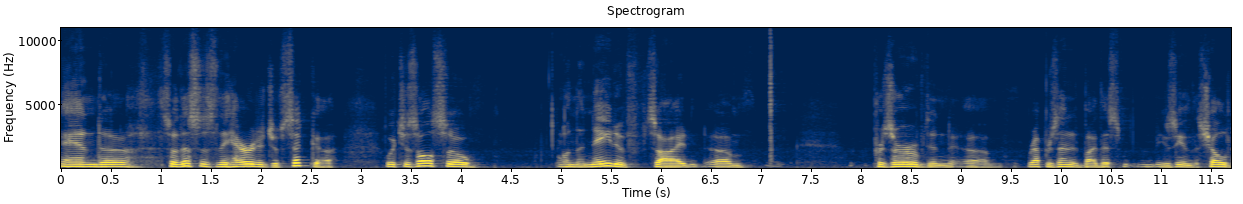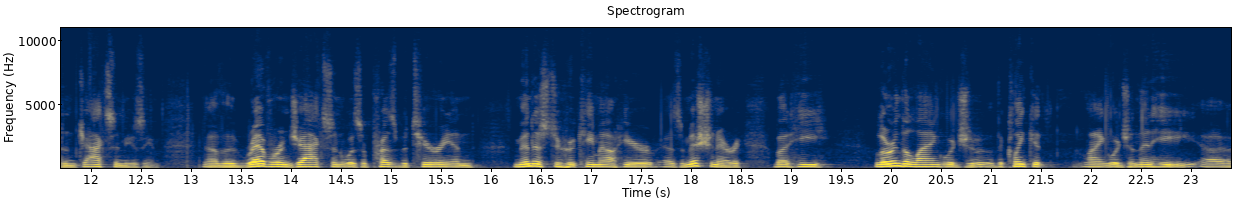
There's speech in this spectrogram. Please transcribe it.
And uh, so this is the heritage of Sitka, which is also on the native side um, preserved and um represented by this museum, the Sheldon Jackson Museum. Now, the Reverend Jackson was a Presbyterian minister who came out here as a missionary, but he learned the language, uh, the Tlingit language, and then he uh,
